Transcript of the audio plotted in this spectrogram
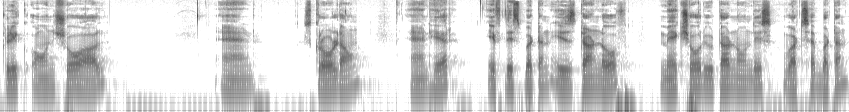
click on show all and scroll down and here if this button is turned off make sure you turn on this whatsapp button.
